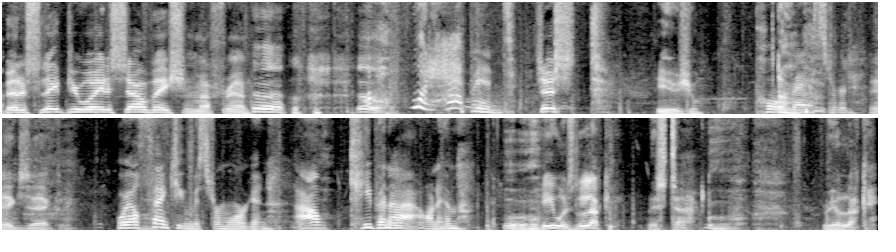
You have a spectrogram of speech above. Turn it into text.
You better sleep your way to salvation, my friend. Oh, what happened? Just the usual. Poor bastard. Exactly. Well, thank you, Mr. Morgan. I'll keep an eye on him. He was lucky this time. Real lucky.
